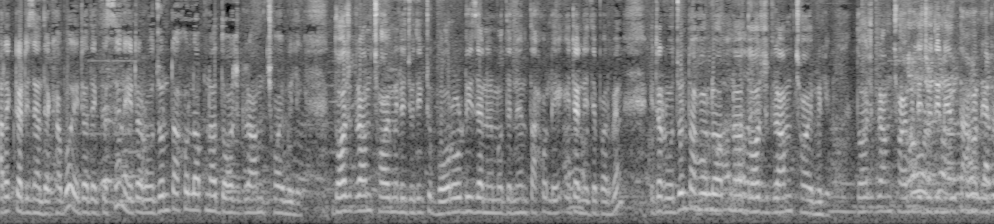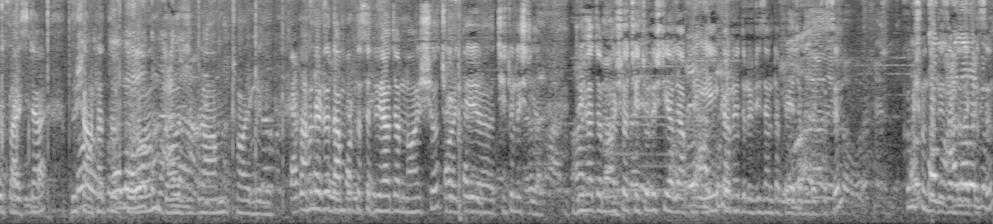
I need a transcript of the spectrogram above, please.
আরেকটা ডিজাইন দেখাবো। এটা দেখতেছেন, এটার ওজনটা হলো আপনার দশ গ্রাম ছয় মিলি। দশ গ্রাম ছয় মিলি যদি একটু বড় ডিজাইনের মধ্যে নেন, তাহলে এটা নিতে পারবেন। এটার ওজনটা হলো আপনার দশ গ্রাম ছয় মিলি। দশ গ্রাম ছয় মিলি যদি নেন, তাহলে এটার প্রাইসটা দুশো আটাত্তর পূরণ দশ গ্রাম ছয় মিলি। তাহলে এটার দাম পড়তেছে দুই হাজার নয়শো ছয় ছিচল্লিশ রিয়াল। দুই হাজার নয়শো ছিচল্লিশ রিয়ালে আপনি এই কানের দুলের ডিজাইনটা পেয়ে যাবেন, দেখতেছেন। খুবই সুন্দর ডিজাইন দেখতেছেন।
